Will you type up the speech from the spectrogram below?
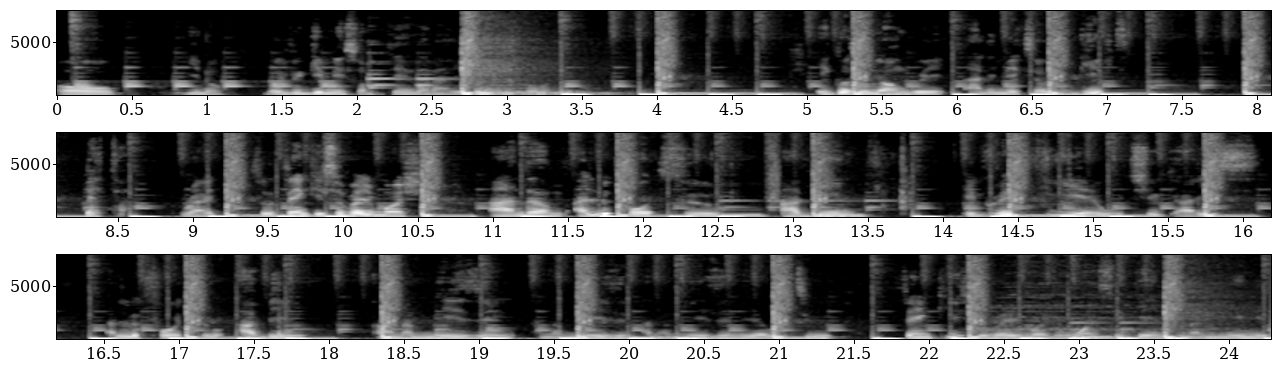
or you know, but if you give me something that I need for, you know, it goes a long way and it makes your gift better, right? So thank you so very much, and um, I look forward to having a great year with you guys. I look forward to having an amazing, an amazing, an amazing year with you. Thank you so very much. Once again, my name is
